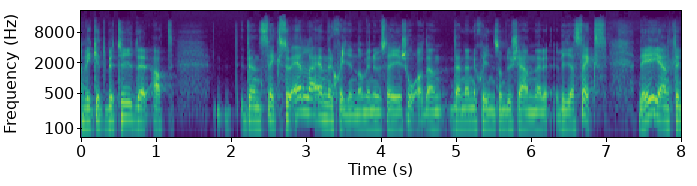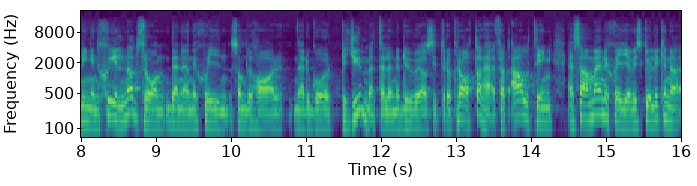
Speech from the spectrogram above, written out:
Vilket betyder att den sexuella energin, om vi nu säger så, den, den energin som du känner via sex, det är egentligen ingen skillnad från den energin som du har när du går till gymmet eller när du och jag sitter och pratar här. För att allting är samma energi och vi skulle kunna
